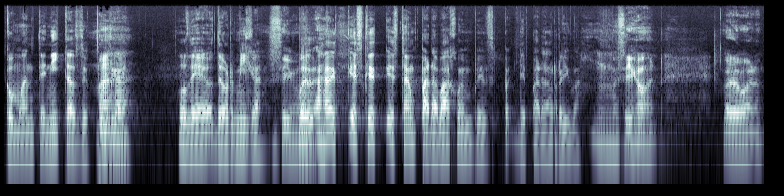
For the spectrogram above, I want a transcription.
como antenitas de pulga. Ajá. O de, de hormiga. Simón. Pues, ajá, es que están para abajo en vez de para arriba. Mm, Simón. Pero bueno.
